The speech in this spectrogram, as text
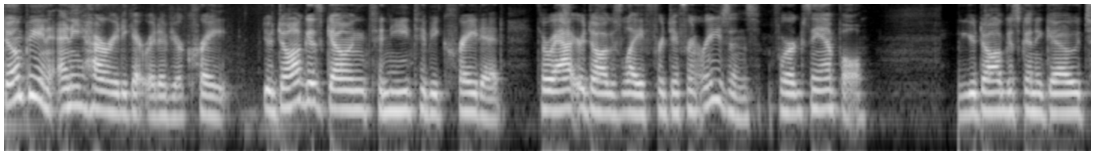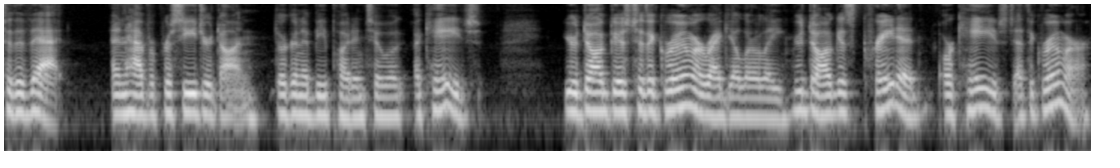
Don't be in any hurry to get rid of your crate. Your dog is going to need to be crated throughout your dog's life for different reasons. For example, your dog is going to go to the vet and have a procedure done. They're going to be put into a, a cage your dog goes to the groomer regularly. Your dog is crated or caged at the groomer.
